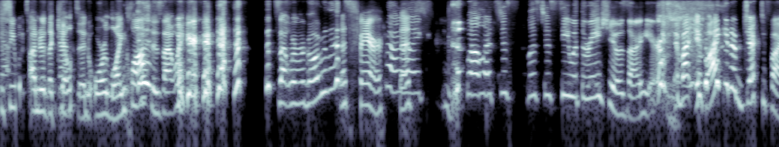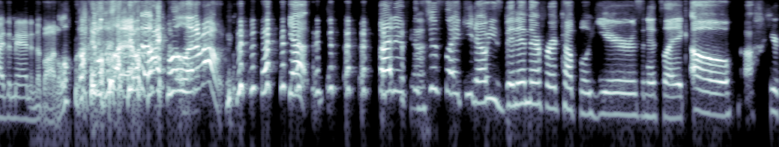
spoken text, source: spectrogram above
to see what's under the kilt and or loincloth. Is that where is that where we're going with it? That's fair. Kinda That's Well, let's just let's just see what the ratios are here. If I if I can objectify the man in the bottle, I will, I will let him out. yeah. But if Yeah. it's just like, you know, he's been in there for a couple years and it's like, oh, ugh, you're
